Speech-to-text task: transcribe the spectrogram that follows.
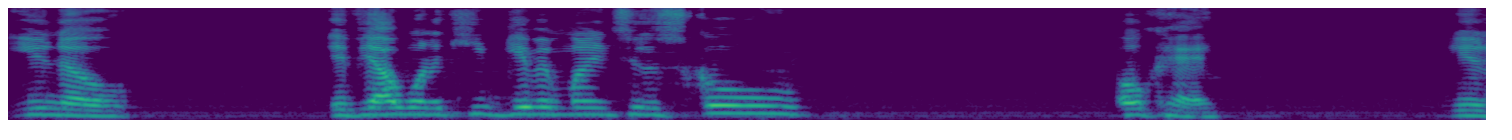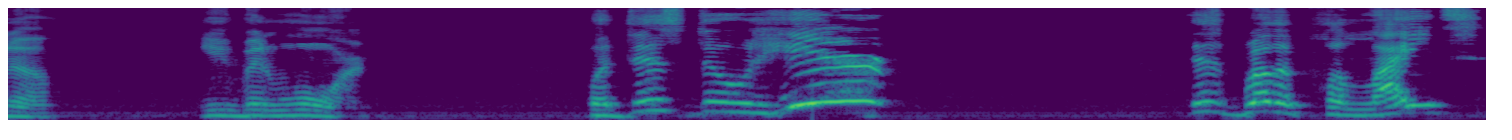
you know, if y'all want to keep giving money to the school, okay. You know, you've been warned. But this dude here, this brother Polight,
